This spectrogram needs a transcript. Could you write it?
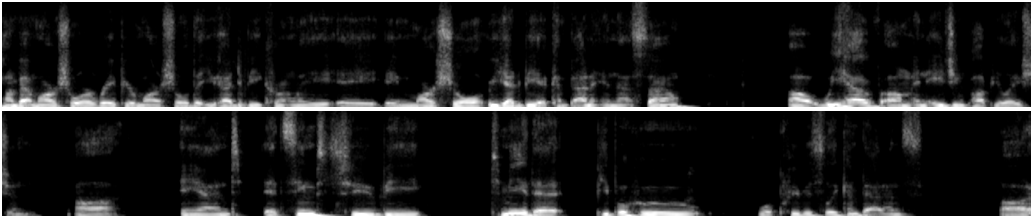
combat marshal or rapier marshal, that you had to be currently a a marshal or you had to be a combatant in that style. Uh, we have um, an aging population, uh, and it seems to be to me that people who were previously combatants uh,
